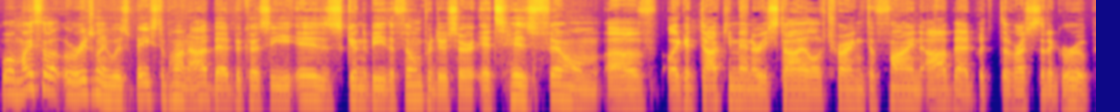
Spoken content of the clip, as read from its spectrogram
Well, my thought originally was based upon Abed because he is going to be the film producer. It's his film of like a documentary style of trying to find Abed with the rest of the group,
